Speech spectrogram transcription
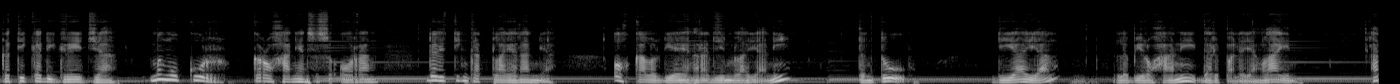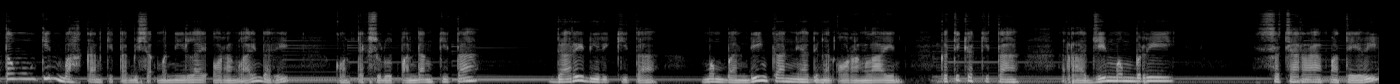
ketika di gereja mengukur kerohanian seseorang dari tingkat pelayanannya. Oh, kalau dia yang rajin melayani, tentu dia yang lebih rohani daripada yang lain. Atau mungkin bahkan kita bisa menilai orang lain dari konteks sudut pandang kita, dari diri kita, membandingkannya dengan orang lain. Ketika kita rajin memberi secara materi,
